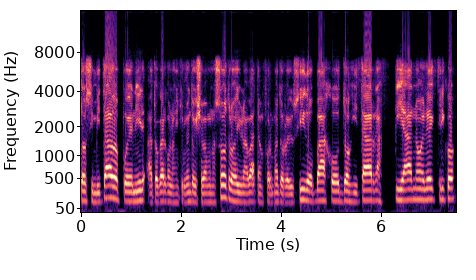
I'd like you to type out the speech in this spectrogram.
todos invitados, pueden ir a tocar con los instrumentos que llevamos nosotros, hay una bata en formato reducido, bajo, dos guitarras, piano eléctrico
